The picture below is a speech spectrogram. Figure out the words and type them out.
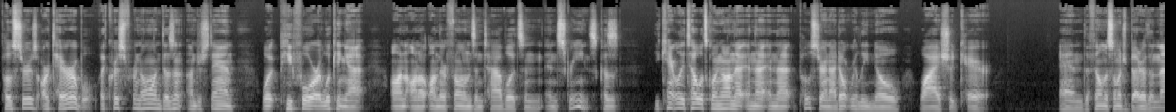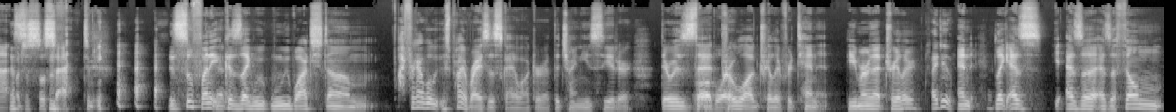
posters are terrible. Like Christopher Nolan doesn't understand what people are looking at on on, on their phones and tablets and, and screens because you can't really tell what's going on that in that in that poster, and I don't really know why I should care. And the film is so much better than that, which That's- is so sad to me. It's so funny because like we, when we watched, um, I forgot what it was probably Rise of Skywalker at the Chinese theater. There was Oh, that boy. prologue trailer for Tenet. Do you remember that trailer? I do. And like as as a as a film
